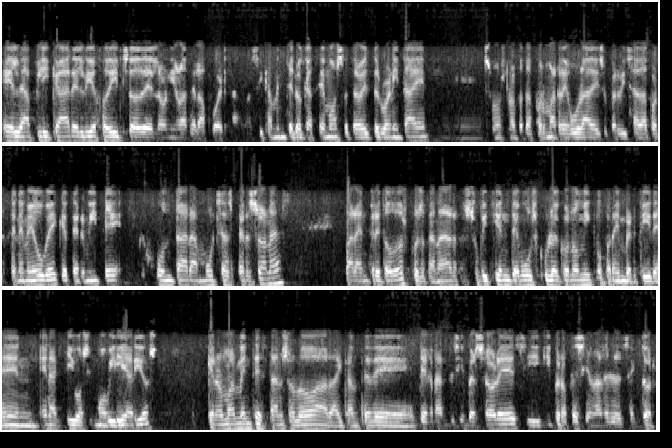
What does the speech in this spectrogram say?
el, aplicar el viejo dicho de la unión hace la fuerza. Básicamente lo que hacemos a través de Urbanitae, eh, somos una plataforma regulada y supervisada por CNMV que permite juntar a muchas personas para entre todos pues ganar suficiente músculo económico para invertir en, en activos inmobiliarios que normalmente están solo al alcance de, de grandes inversores y, y, profesionales del sector.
